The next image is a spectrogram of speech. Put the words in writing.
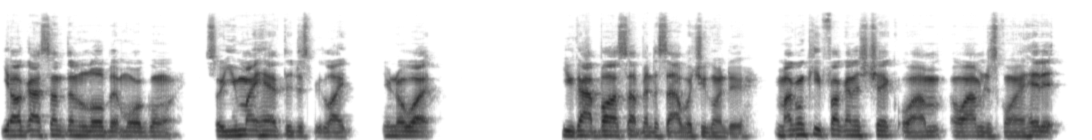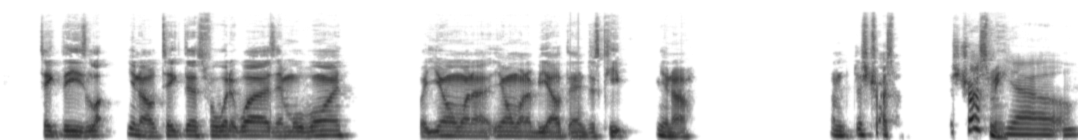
y'all got something a little bit more going. So you might have to just be like, you know what? You got boss up and decide what you're going to do. Am I going to keep fucking this chick, or I'm, or I'm just going to hit it, take these, you know, take this for what it was and move on. But you don't want to, you don't want to be out there and just keep, you know. I'm just trust me. Just trust me. Yo.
